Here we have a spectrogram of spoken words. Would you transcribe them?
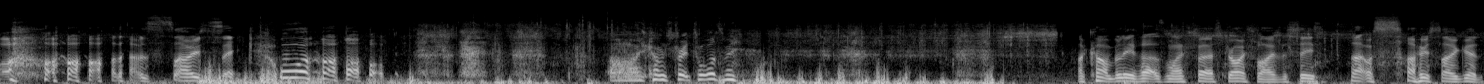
Oh, that was so sick. Whoa! Oh, he's coming straight towards me. I can't believe that was my first dry fly of the season. That was so, so good.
